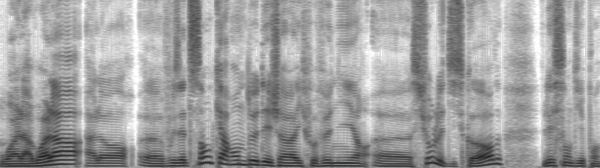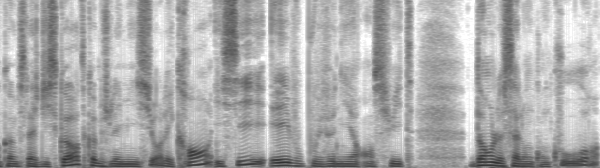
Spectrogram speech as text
Voilà, voilà. Alors, euh, vous êtes 142 déjà. Il faut venir euh, sur le Discord, lescendier.com slash Discord, comme je l'ai mis sur l'écran ici. Et vous pouvez venir ensuite dans le salon concours.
